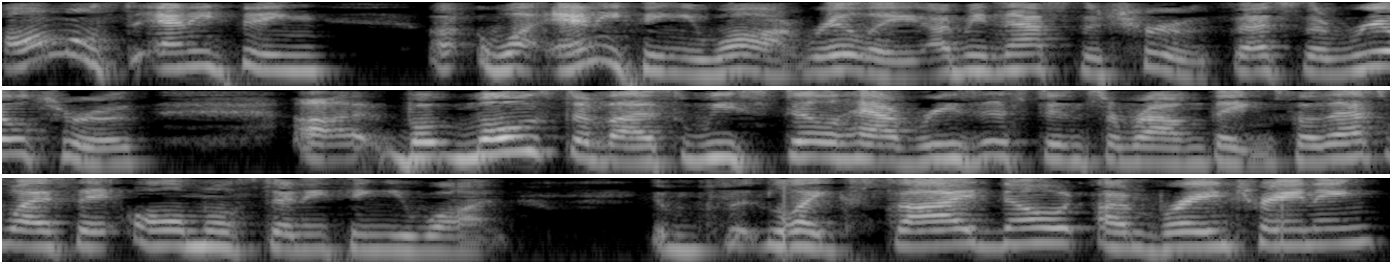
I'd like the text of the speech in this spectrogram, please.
almost anything, uh, well, anything you want, really. I mean, that's the truth. That's the real truth. Uh, but most of us, we still have resistance around things. So that's why I say almost anything you want. Like side note on brain training,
